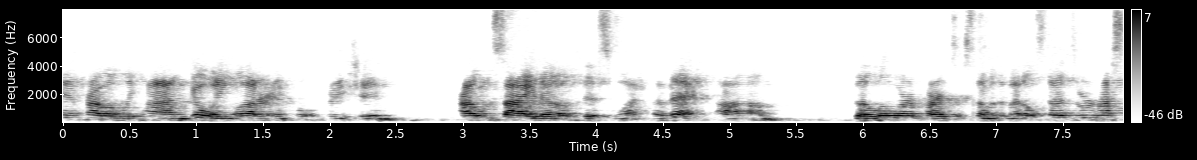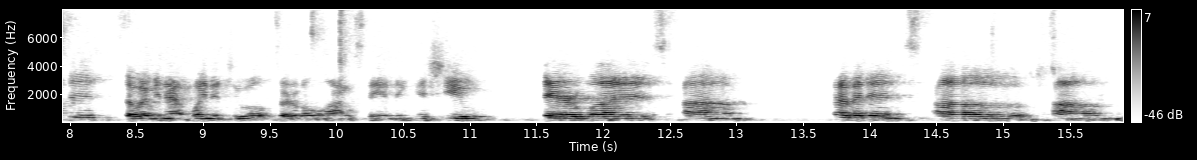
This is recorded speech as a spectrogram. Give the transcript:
and probably ongoing water infiltration outside of this one event. Um, the lower parts of some of the metal studs were rusted, so I mean that pointed to a sort of a long-standing issue. There was um, evidence of um,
